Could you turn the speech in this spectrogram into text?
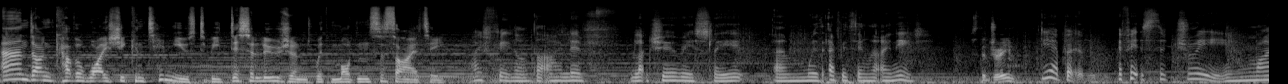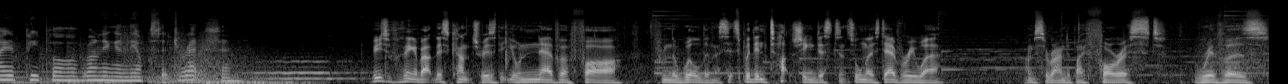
And uncover why she continues to be disillusioned with modern society. I feel that I live luxuriously um, with everything that I need. It's the dream. Yeah, but if it's the dream, why are people running in the opposite direction? The beautiful thing about this country is that you're never far from the wilderness. It's within touching distance almost everywhere. I'm surrounded by forest, rivers.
